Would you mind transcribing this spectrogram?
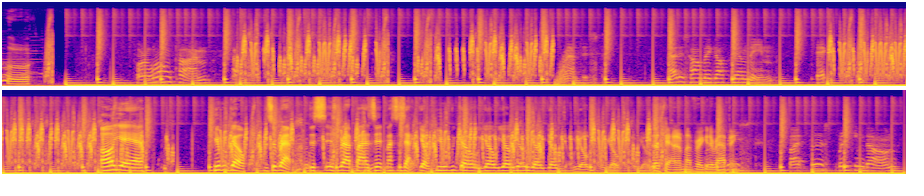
Ooh. For a long time, Atlantis. That is how they got their name. Oh yeah. Here we go. This is a rap. This is rap by Zip Master Zack. Yo, here we go. Yo, yo, yo, yo, yo, yo, yo, yo, yo, yo. Okay, I'm not very good at rapping. By first breaking down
